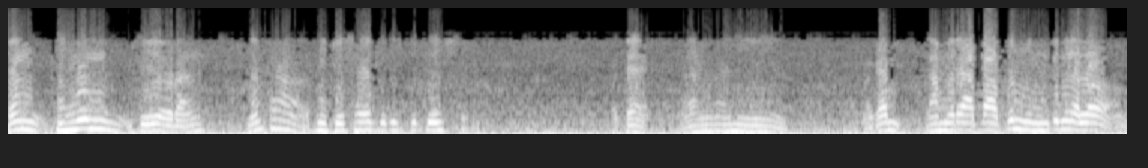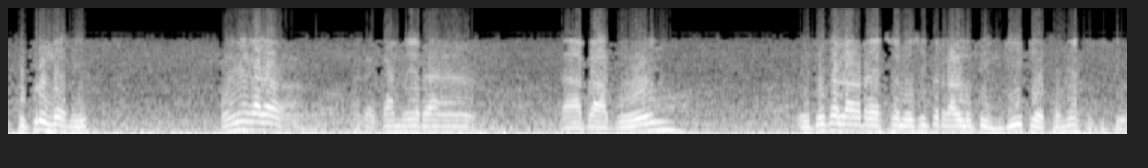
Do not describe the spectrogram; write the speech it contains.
Kan bingung sih orang kenapa video saya putus-putus? Pakai kamera ini. Maka kamera apa pun mungkin kalau GoPro enggak sih? Pokoknya kalau pakai kamera apa pun itu kalau resolusi terlalu tinggi biasanya begitu.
